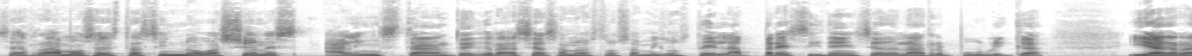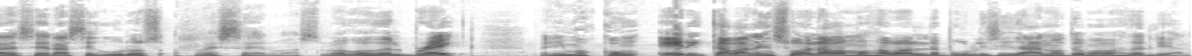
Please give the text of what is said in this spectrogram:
cerramos estas innovaciones al instante, gracias a nuestros amigos de la Presidencia de la República y agradecer a Seguros Reservas. Luego del break, venimos con Erika Valenzuela, vamos a hablar de publicidad, no te muevas del dial.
